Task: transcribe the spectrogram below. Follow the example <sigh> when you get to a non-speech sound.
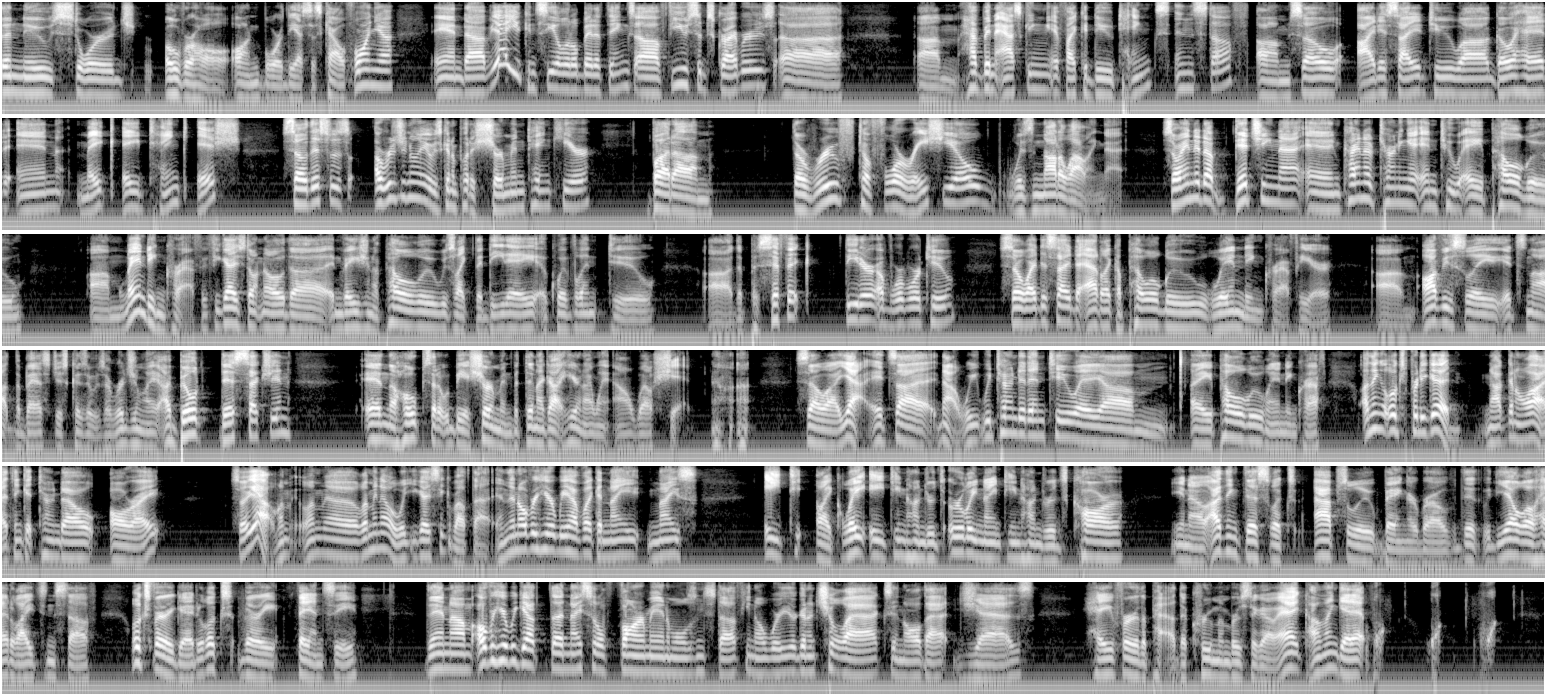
the new storage overhaul on board the SS Californian. And uh, yeah, you can see a little bit of things. A few subscribers uh, um, have been asking if I could do tanks and stuff. Um, so I decided to uh, go ahead and make a tank-ish. So this was originally I was going to put a Sherman tank here, but um, the roof to floor ratio was not allowing that. So I ended up ditching that and kind of turning it into a Peleliu um, landing craft. If you guys don't know, the invasion of Peleliu was like the D-Day equivalent to uh, the Pacific theater of World War II. So I decided to add like a Peleliu landing craft here. Um, obviously, it's not the best just because it was originally... I built this section in the hopes that it would be a Sherman, but then I got here and I went, oh, well, shit. <laughs> So uh, yeah, it's uh no, we we turned it into a um a Peleliu landing craft. I think it looks pretty good. Not gonna lie, I think it turned out all right. So yeah, let me let me uh, let me know what you guys think about that. And then over here we have like a nice nice 18 like late 1800s, early 1900s car. You know, I think this looks absolute banger, bro. with yellow headlights and stuff. Looks very good. It looks very fancy. Then um, over here we got the nice little farm animals and stuff, you know, where you're to chillax and all that jazz. Hey for the the crew members to go, hey, come and get it.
